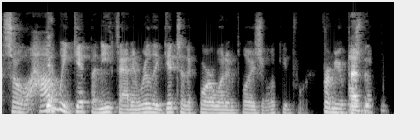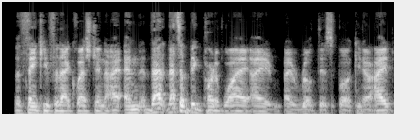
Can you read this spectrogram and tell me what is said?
so how yeah. do we get beneath that and really get to the core of what employees are looking for from your perspective? Uh, Thank you for that question. I, and that that's a big part of why I, I wrote this book. You know, I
